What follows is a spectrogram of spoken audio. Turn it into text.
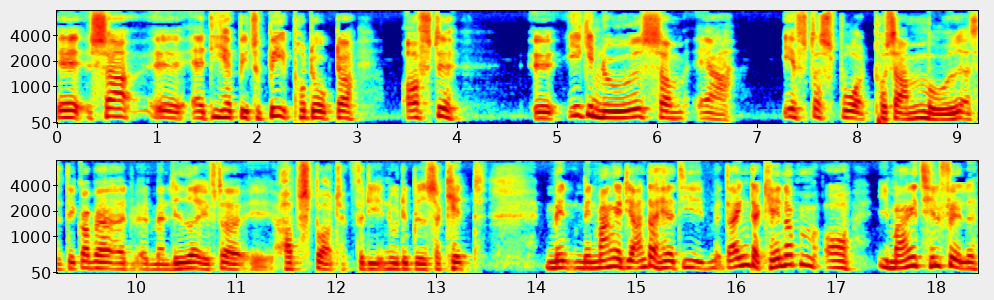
øh, så øh, er de her B2B-produkter ofte øh, ikke noget, som er efterspurgt på samme måde. Altså det kan godt være, at, at man leder efter øh, HubSpot, fordi nu er det blevet så kendt. Men, men mange af de andre her, de, der er ingen, der kender dem, og i mange tilfælde,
